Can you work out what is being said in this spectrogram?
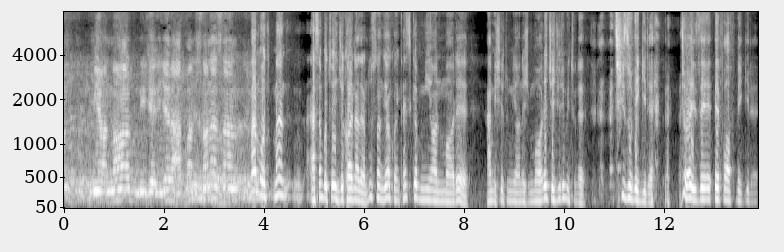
میانمار نیجریه و افغانستان هستن من من اصلا با تو اینجا کار ندارم. دوستان یا کنید کسی که میانماره همیشه تو میانش ماره چجوری می‌تونه چیزو بگیره؟ جایزه افاف بگیره؟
